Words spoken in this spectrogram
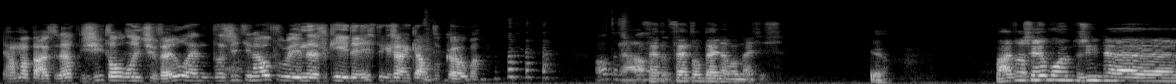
Ja, maar buiten dat, die ziet al niet zoveel en dan ziet hij een auto in de verkeerde richting zijn kant op komen. Altijd Ja, spannend. Vettel, Vettel deed dat wel netjes. Ja. Maar het was heel mooi om te zien. eh,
